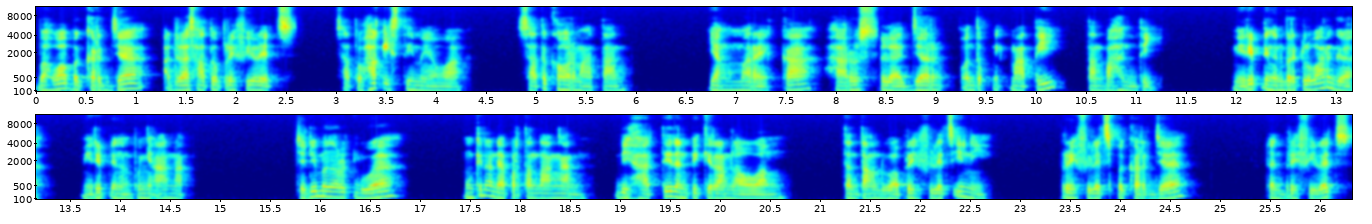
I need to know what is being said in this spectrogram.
bahwa bekerja adalah satu privilege, satu hak istimewa, satu kehormatan yang mereka harus belajar untuk nikmati tanpa henti. Mirip dengan berkeluarga, mirip dengan punya anak. Jadi menurut gue, mungkin ada pertentangan di hati dan pikiran Lawang tentang dua privilege ini. Privilege bekerja dan privilege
